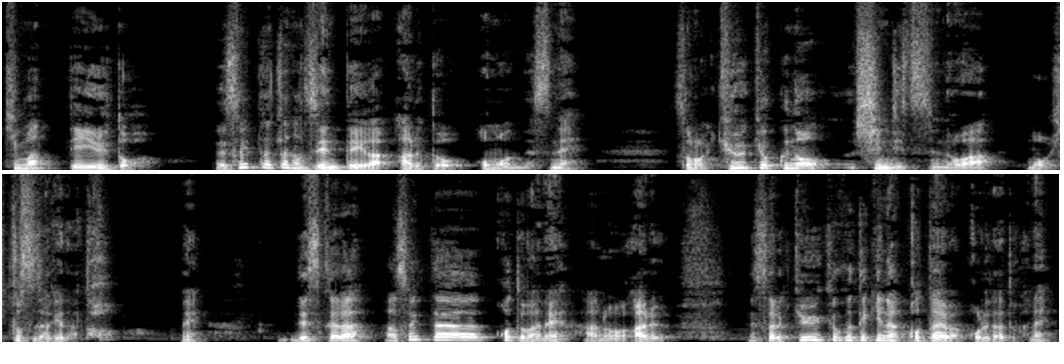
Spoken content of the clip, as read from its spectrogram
決まっていると、そういった前提があると思うんですね。その究極の真実というのはもう一つだけだと。ね。ですから、そういったことがね、あの、ある。ですから、究極的な答えはこれだとかね。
